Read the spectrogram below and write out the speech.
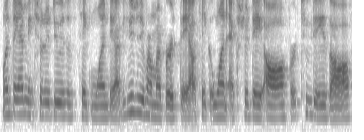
one thing I make sure to do is just take one day off. It's usually around my birthday. I'll take one extra day off or two days off,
